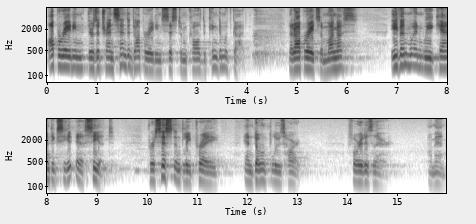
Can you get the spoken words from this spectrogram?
operating, there's a transcendent operating system called the kingdom of God that operates among us, even when we can't uh, see it. Persistently pray and don't lose heart, for it is there. Amen.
